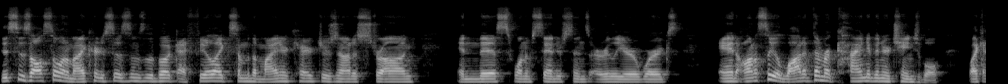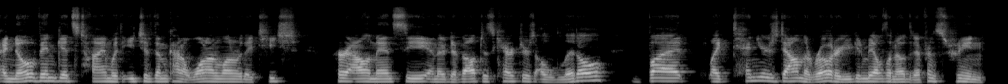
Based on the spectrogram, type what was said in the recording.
This is also one of my criticisms of the book. I feel like some of the minor characters are not as strong in this, one of Sanderson's earlier works. And honestly, a lot of them are kind of interchangeable. Like, I know Vin gets time with each of them kind of one on one where they teach her allomancy and they're developed as characters a little, but like 10 years down the road, are you going to be able to know the difference between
